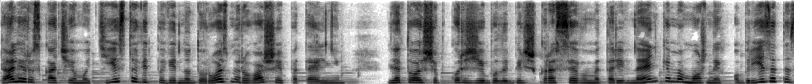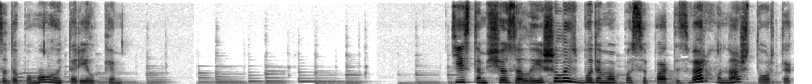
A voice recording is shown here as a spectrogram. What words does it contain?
Далі розкачуємо тісто відповідно до розміру вашої пательні. Для того, щоб коржі були більш красивими та рівненькими, можна їх обрізати за допомогою тарілки. Тістом, що залишилось, будемо посипати зверху наш тортик.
